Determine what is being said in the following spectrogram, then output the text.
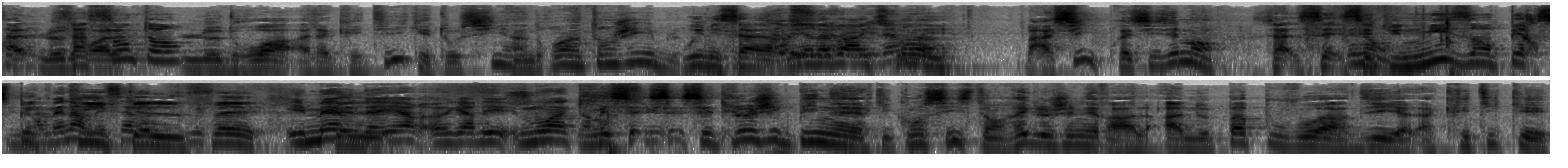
ça, le ça droit- s'entend. Le droit à la critique est aussi un droit intangible. Oui, mais ça n'a rien à voir avec ce qu'on dit. Bah si, précisément. Ça, C'est une mise en Ah, perspective ça, qu'elle vous- fait. Et même d'ailleurs, regardez, moi qui. Non, mais cette logique binaire qui consiste en règle générale à ne pas pouvoir dire, à critiquer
